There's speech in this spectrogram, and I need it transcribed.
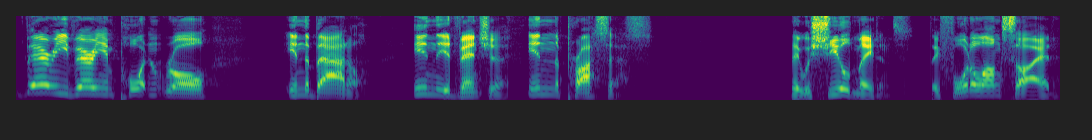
very, very important role in the battle, in the adventure, in the process. They were shield maidens. They fought alongside.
